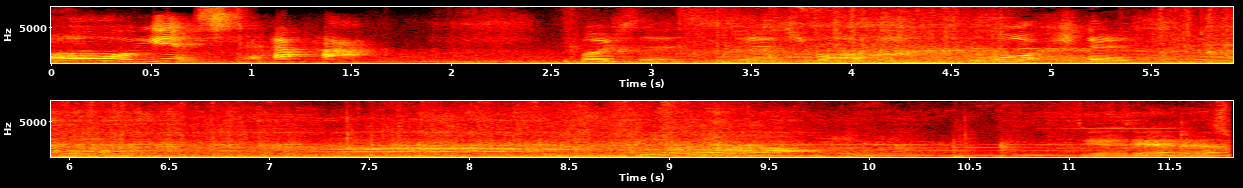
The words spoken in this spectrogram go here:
Oh yes! Haha. What's this? Yes, watch. Watch this. Dead as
